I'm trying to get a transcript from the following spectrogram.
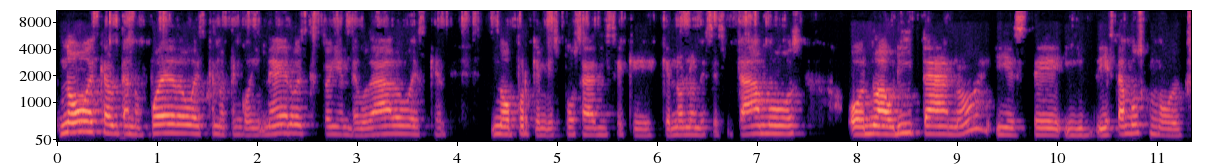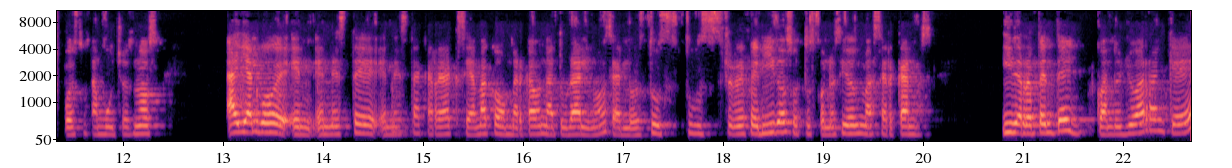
no, es que ahorita no puedo, es que no tengo dinero, es que estoy endeudado, es que no porque mi esposa dice que, que no lo necesitamos, o no ahorita, ¿no? Y, este, y, y estamos como expuestos a muchos nos hay algo en, este, en esta carrera que se llama como mercado natural, ¿no? O sea, los, tus, tus referidos o tus conocidos más cercanos. Y de repente, cuando yo arranqué,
